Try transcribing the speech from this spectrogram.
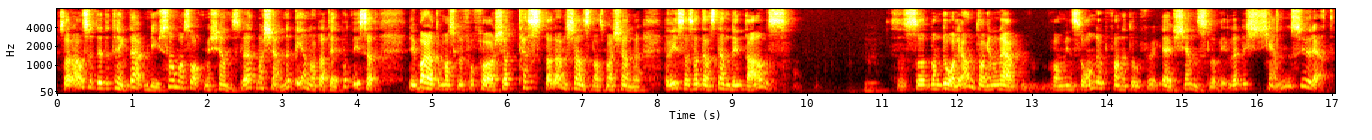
Så hade han suttit och tänkt där, men det är ju samma sak med känslor. Att man känner benhårt att det är på ett visst sätt. Det är bara att om man skulle få för sig att testa den känslan som man känner. Det visar sig att den stämde inte alls. Så, så de dåliga antagandena är, vad min son uppfann ett ord för, är känslovillor. Det känns ju rätt.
